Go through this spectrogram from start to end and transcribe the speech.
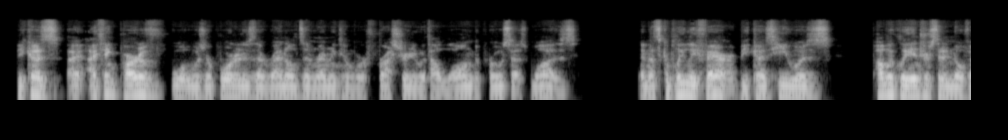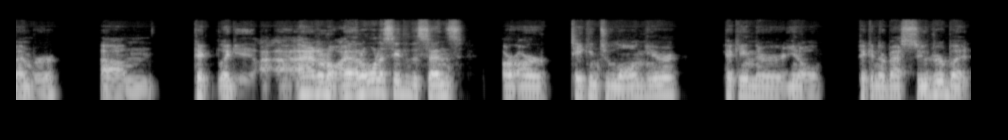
because I, I think part of what was reported is that Reynolds and Remington were frustrated with how long the process was and that's completely fair because he was publicly interested in November. Um, picked like I, I don't know. I, I don't want to say that the Sens are are taking too long here, picking their you know picking their best suitor, but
